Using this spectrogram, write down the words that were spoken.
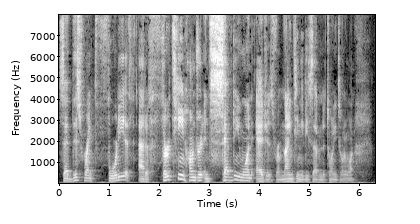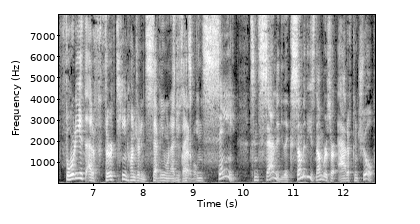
said this ranked 40th out of 1,371 edges from 1987 to 2021. 40th out of 1,371 edges. That's insane. It's insanity. Like some of these numbers are out of control.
